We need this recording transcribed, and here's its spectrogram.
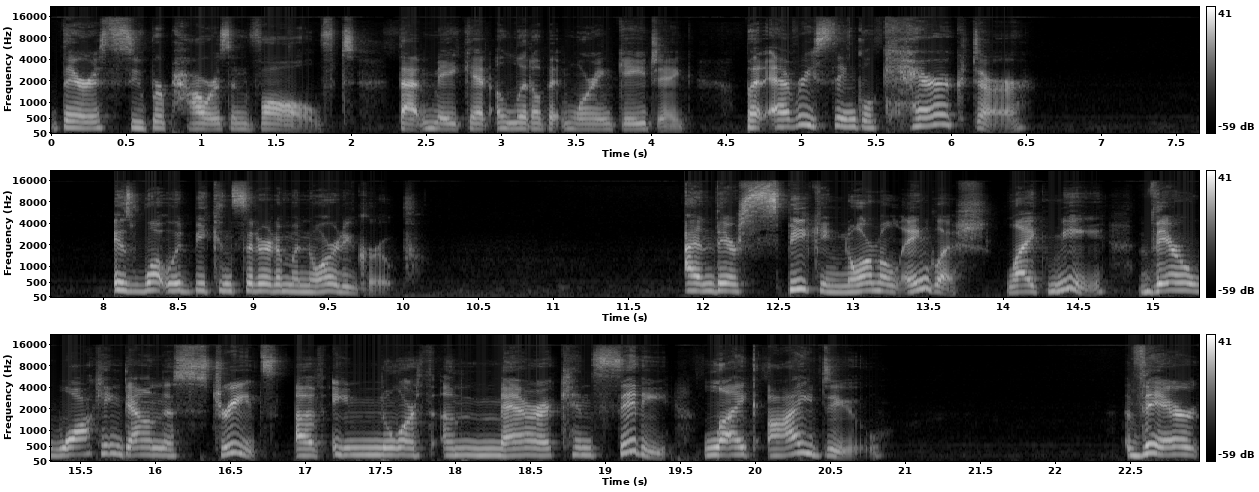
there is superpowers involved that make it a little bit more engaging. But every single character is what would be considered a minority group. And they're speaking normal English like me. They're walking down the streets of a North American city like I do. They're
